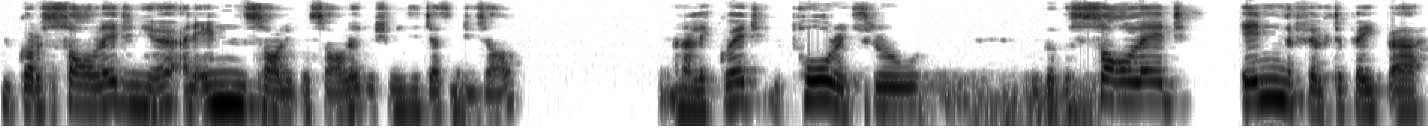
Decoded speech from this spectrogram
You've got a solid in here, an insoluble solid, which means it doesn't dissolve. And a liquid. You pour it through. You've got the solid in the filter paper,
